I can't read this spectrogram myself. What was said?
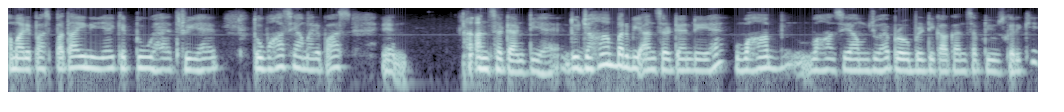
हमारे पास पता ही नहीं है कि टू है थ्री है तो वहाँ से हमारे पास अनसर्टेनिटी है। तो जहाँ पर भी अनसर्टेनिटी है, वहाँ वहाँ से हम जो है प्रोबेबिलिटी का कंसेप्ट यूज़ करके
